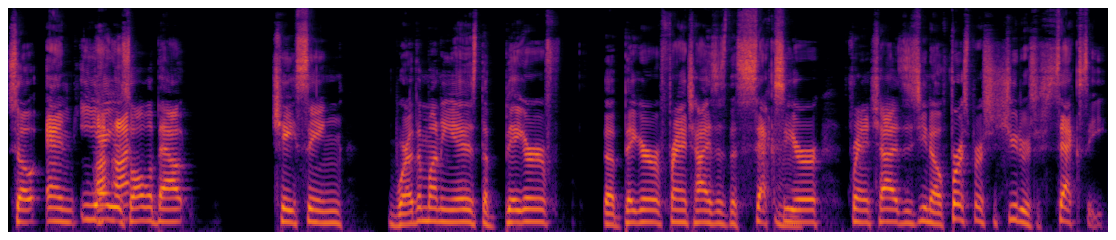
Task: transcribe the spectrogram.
So, and EA I- is all about chasing where the money is. The bigger, the bigger franchises, the sexier franchises. You know, first person shooters are sexy.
